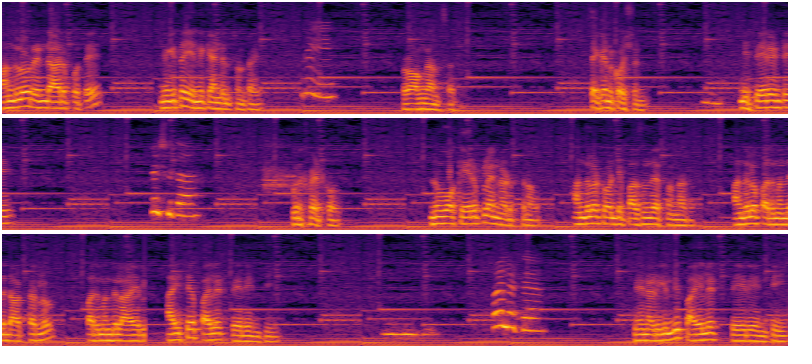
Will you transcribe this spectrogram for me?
అందులో రెండు ఆరిపోతే మిగతా ఎన్ని క్యాండిల్స్ ఉంటాయి? రాంగ్ ఆన్సర్ సెకండ్ క్వశ్చన్ నీ పేరేంటి? గుర్తుపెట్టుకో. నువ్వు ఒక ఏరోప్లేన్ నడుపుతున్నావు. అందులో ట్వంటీ పర్సెంటర్స్ ఉన్నారు. అందులో పది మంది డాక్టర్లు పది మంది లాయర్లు. అయితే పైలట్ పేరేంటి? పైలట్? నేను అడిగింది పైలట్ పేరేంటి?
